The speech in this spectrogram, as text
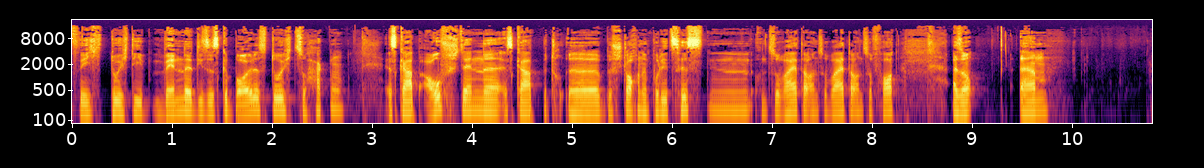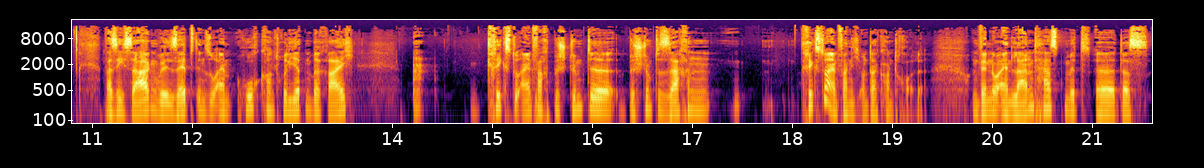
sich durch die Wände dieses Gebäudes durchzuhacken. Es gab Aufstände, es gab äh, bestochene Polizisten und so weiter und so weiter und so fort. Also, ähm, was ich sagen will, selbst in so einem hochkontrollierten Bereich kriegst du einfach bestimmte, bestimmte Sachen kriegst du einfach nicht unter Kontrolle. Und wenn du ein Land hast, mit äh, das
